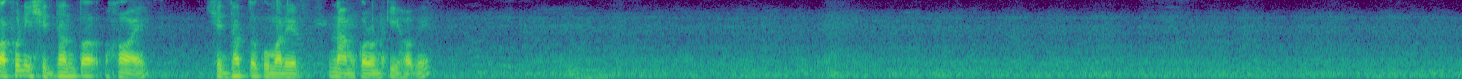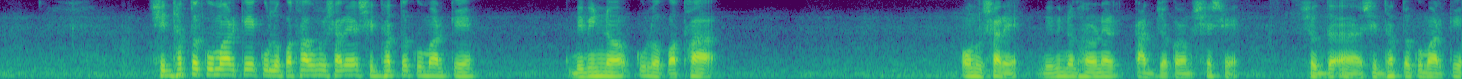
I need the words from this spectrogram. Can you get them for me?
তখনই সিদ্ধান্ত হয় সিদ্ধার্থ কুমারের নামকরণ কি হবে। সিদ্ধার্থ কুমারকে কুলপথা অনুসারে, সিদ্ধার্থ কুমারকে বিভিন্ন কুলপথা অনুসারে বিভিন্ন ধরনের কার্যক্রম শেষে সিদ্ধার্থ কুমারকে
